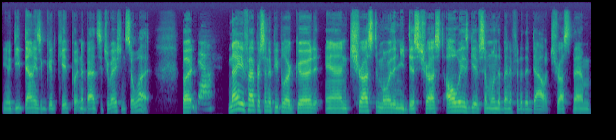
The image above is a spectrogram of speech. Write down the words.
you know deep down he's a good kid put in a bad situation so what but yeah 95% of people are good and trust more than you distrust. Always give someone the benefit of the doubt. Trust them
